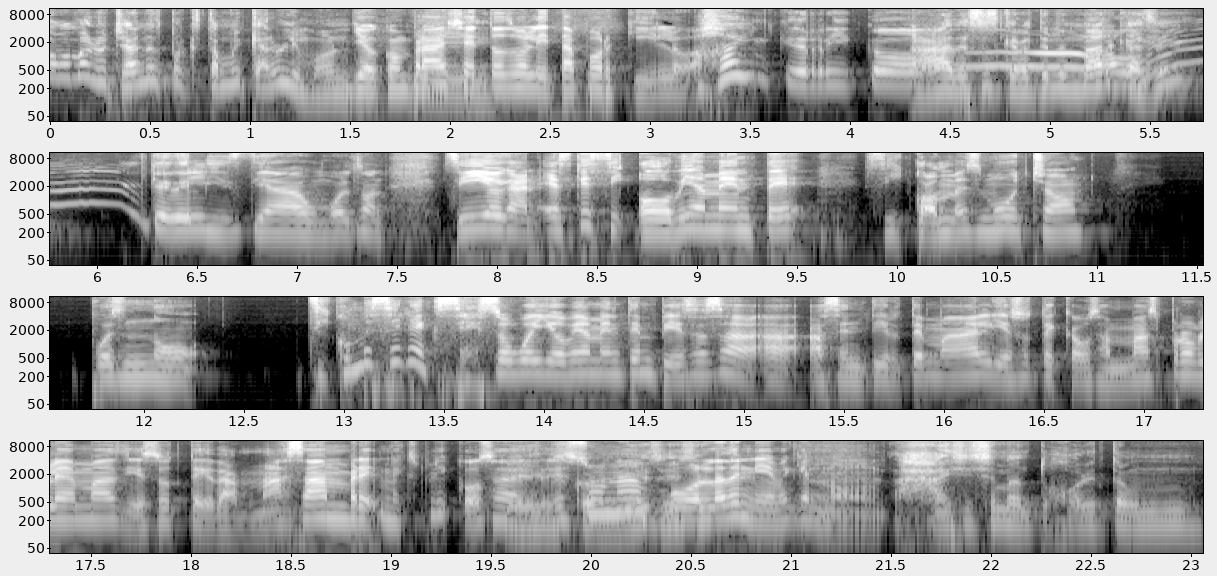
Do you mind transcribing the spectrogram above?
Como maruchanes porque está muy caro el limón. Yo compraba Y- chetos bolita por kilo. Ay, qué rico. Ah, de esos que no tienen marca, ¿sí? Mm, Qué delicia, un bolsón. Sí, oigan, es que sí, obviamente, si comes mucho, pues no. Si comes en exceso, güey, obviamente empiezas a, a- a sentirte mal y eso te causa más problemas y eso te da más hambre. ¿Me explico? O sea, es, es una sí, bola sí. de nieve que no. Ay, sí se me antojó ahorita un,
